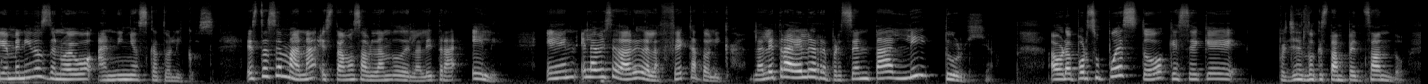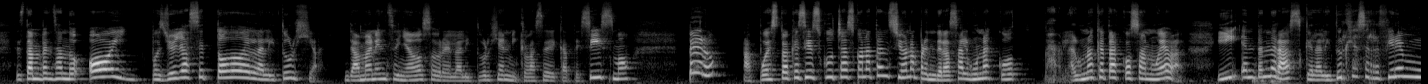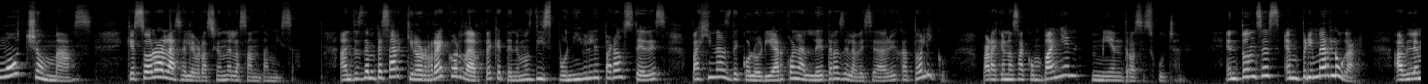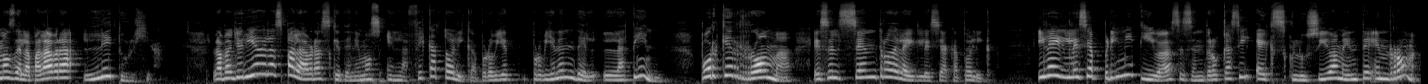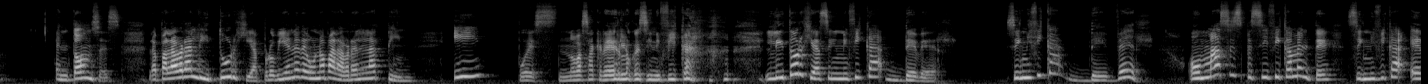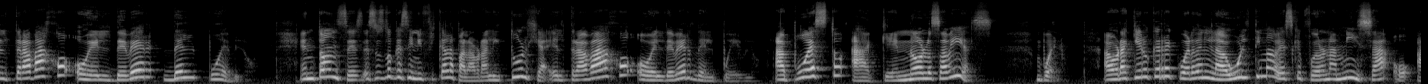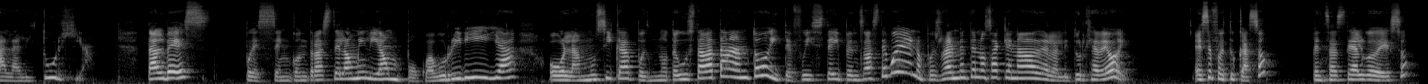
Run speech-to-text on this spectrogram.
Bienvenidos de nuevo a Niños Católicos. Esta semana estamos hablando de la letra L en el abecedario de la fe católica. La letra L representa liturgia. Ahora, por supuesto que sé que pues ya es lo que están pensando. Están pensando, hoy, pues yo ya sé todo de la liturgia. Ya me han enseñado sobre la liturgia en mi clase de catecismo, pero Apuesto a que si escuchas con atención aprenderás alguna, alguna que otra cosa nueva y entenderás que la liturgia se refiere mucho más que solo a la celebración de la Santa Misa. Antes de empezar, quiero recordarte que tenemos disponible para ustedes páginas de colorear con las letras del abecedario católico, para que nos acompañen mientras escuchan. Entonces, en primer lugar, hablemos de la palabra liturgia. La mayoría de las palabras que tenemos en la fe católica provienen del latín, porque Roma es el centro de la Iglesia católica. Y la Iglesia primitiva se centró casi exclusivamente en Roma. Entonces, la palabra liturgia proviene de una palabra en latín y, pues, no vas a creer lo que significa. liturgia significa deber. Significa deber. O más específicamente, significa el trabajo o el deber del pueblo. Entonces, eso es lo que significa la palabra liturgia, el trabajo o el deber del pueblo. Apuesto a que no lo sabías. Bueno, ahora quiero que recuerden la última vez que fueron a misa o a la liturgia. Tal vez pues encontraste la homilía un poco aburridilla o la música pues no te gustaba tanto y te fuiste y pensaste, bueno, pues realmente no saqué nada de la liturgia de hoy. ¿Ese fue tu caso? ¿Pensaste algo de eso?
